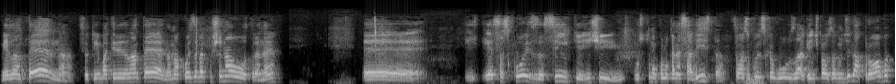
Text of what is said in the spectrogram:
Minha lanterna, se eu tenho bateria na lanterna, uma coisa vai puxando a outra, né? É, essas coisas assim que a gente costuma colocar nessa lista são as coisas que eu vou usar, que a gente vai usar no dia da prova,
